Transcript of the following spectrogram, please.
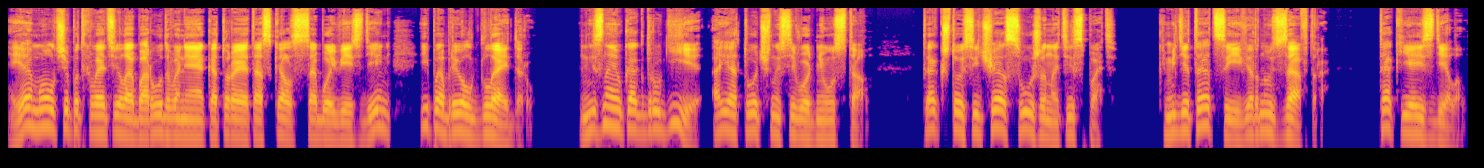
Я молча подхватил оборудование, которое таскал с собой весь день, и побрел к глайдеру. Не знаю, как другие, а я точно сегодня устал. Так что сейчас ужинать и спать. К медитации вернусь завтра. Так я и сделал.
